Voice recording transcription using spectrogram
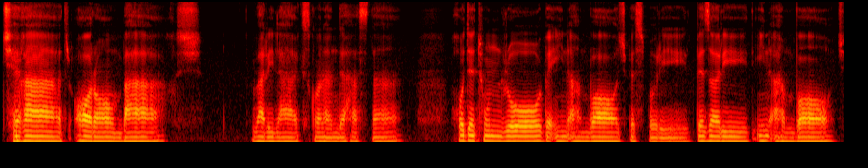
چقدر آرام بخش و ریلکس کننده هستند خودتون رو به این امواج بسپرید. بذارید این امواج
